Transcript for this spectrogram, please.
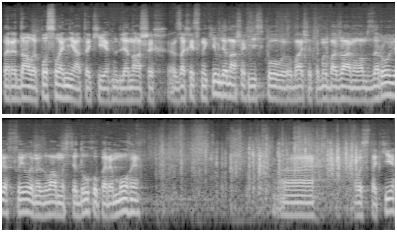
Передали послання такі для наших захисників, для наших військових. Бачите, ми бажаємо вам здоров'я, сили, незламності духу, перемоги. Е, Ось такі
